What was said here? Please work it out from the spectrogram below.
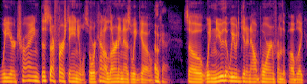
we are trying. This is our first annual, so we're kind of learning as we go. Okay. So we knew that we would get an outpouring from the public.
